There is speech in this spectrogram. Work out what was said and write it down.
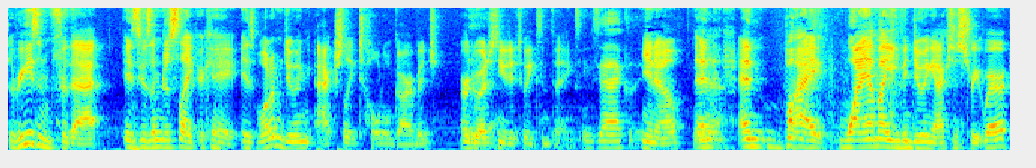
The reason for that is because I'm just like, okay, is what I'm doing actually total garbage, or do I just need to tweak some things? Exactly. You know, and Yeah. and by why am I even doing action streetwear?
